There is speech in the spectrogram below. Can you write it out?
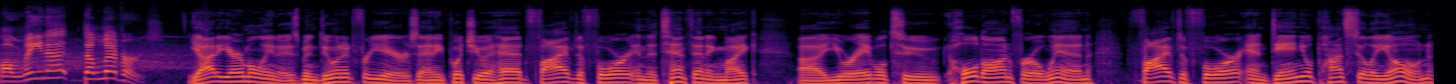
Molina delivers. Yadier Molina has been doing it for years, and he put you ahead five to four in the tenth inning. Mike, uh, you were able to hold on for a win five to four, and Daniel Ponce de Leon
